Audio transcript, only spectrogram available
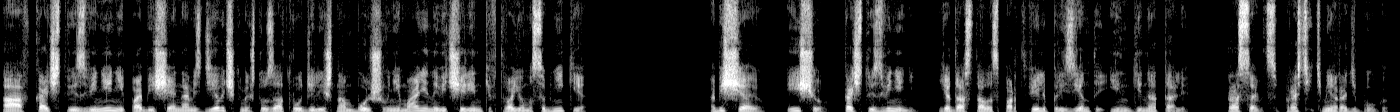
«А в качестве извинений пообещай нам с девочками, что завтра уделишь нам больше внимания на вечеринке в твоем особняке». «Обещаю. И еще, в качестве извинений, я достал из портфеля презенты Инги и Натальи. Красавица, простите меня ради бога».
